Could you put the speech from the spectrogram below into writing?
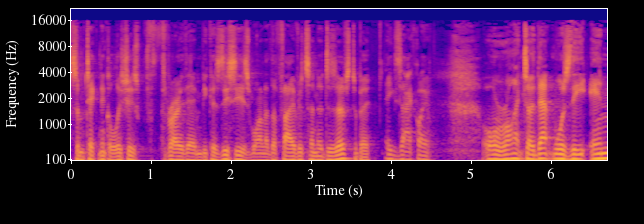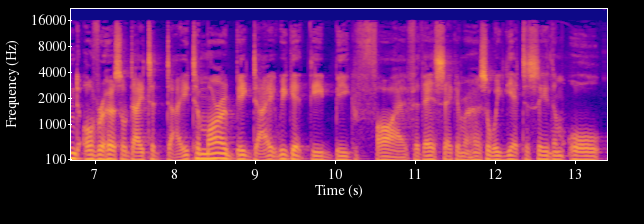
some technical issues throw them because this is one of the favourites and it deserves to be. Exactly. All right, so that was the end of rehearsal day today. Tomorrow, big day, we get the big five for their second rehearsal. We get to see them all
